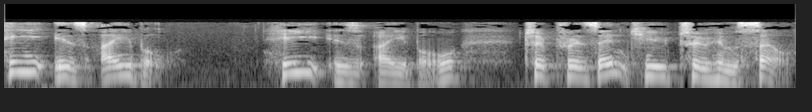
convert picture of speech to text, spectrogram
He is able, He is able to present you to Himself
